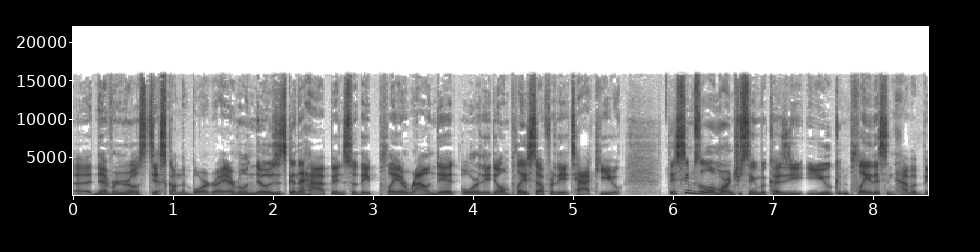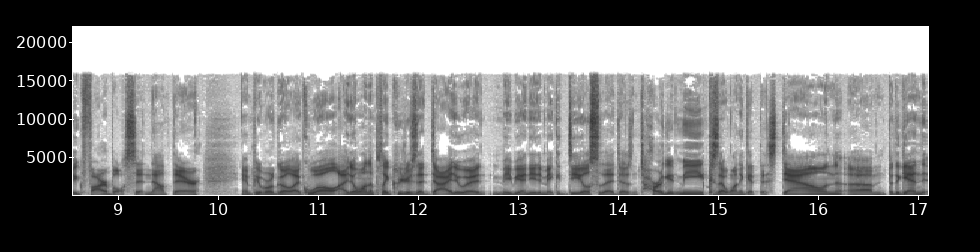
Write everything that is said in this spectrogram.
Uh, a Nevinyrral's Disk on the board, right? Everyone mm-hmm. knows it's going to happen, so they play around it, or they don't play stuff, or they attack you. This seems a little more interesting because you, you can play this and have a big fireball sitting out there, and people will go like, "Well, I don't want to play creatures that die to it. Maybe I need to make a deal so that it doesn't target me because I want to get this down." Um, but again.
